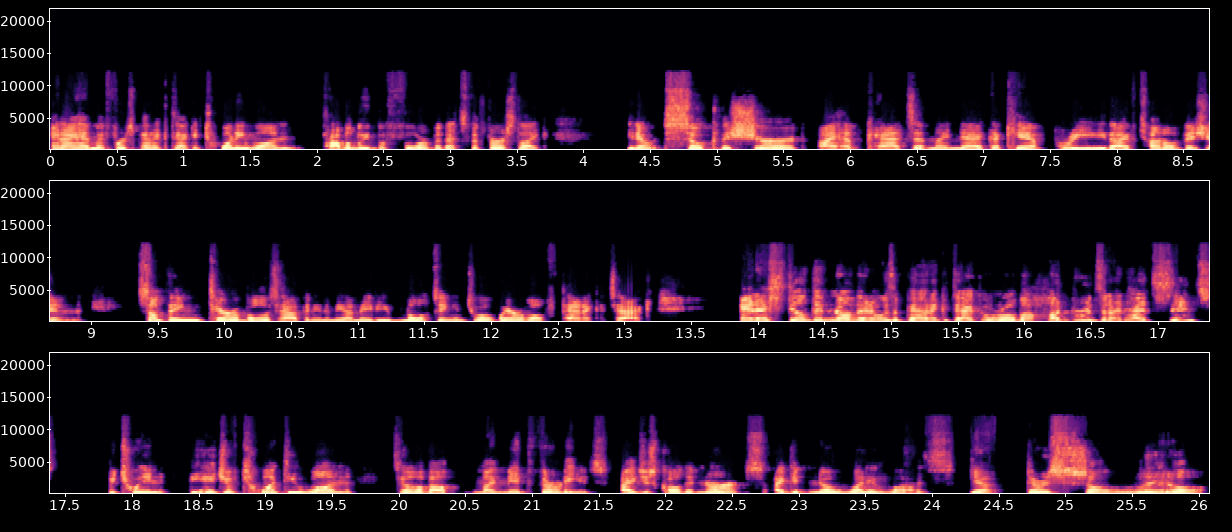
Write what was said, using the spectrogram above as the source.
And I had my first panic attack at 21, probably mm. before, but that's the first like, you know, soak the shirt. I have cats at my neck. I can't breathe. I have tunnel vision something terrible is happening to me. I may be molting into a werewolf panic attack. And I still didn't know that it was a panic attack or all the hundreds that I'd had since between the age of 21 till about my mid 30s. I just called it nerves. I didn't know what mm. it was. Yeah. There is so little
